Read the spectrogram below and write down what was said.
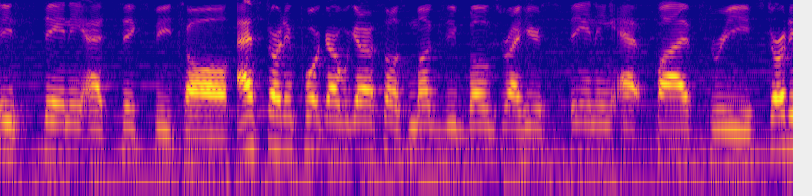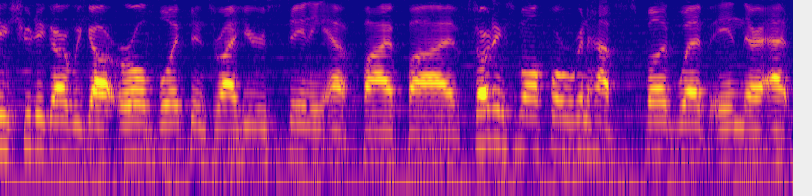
is standing at six feet tall. As starting point guard, we got ourselves Muggsy Bogues right here standing at 5'3". Starting shooting guard, we got Earl Boykins right here standing at 5'5". Starting small forward, we're to have Spud Webb in there at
